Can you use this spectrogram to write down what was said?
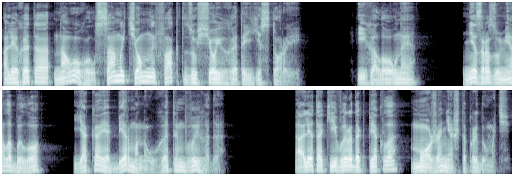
Але гэта наогул самы цёмны факт з усёй гэтай гісторыі. І галоўнае, незразумела было, якая берману ў гэтым выгада. Але такі вырадак пекла можа нешта прыдумаць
